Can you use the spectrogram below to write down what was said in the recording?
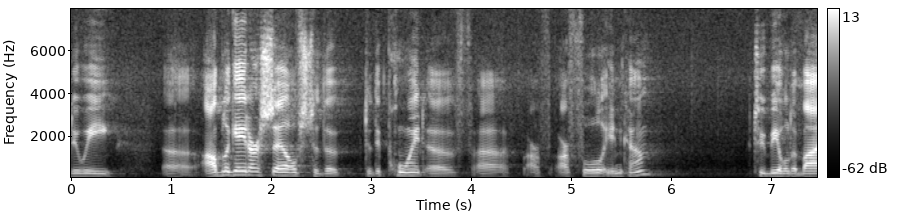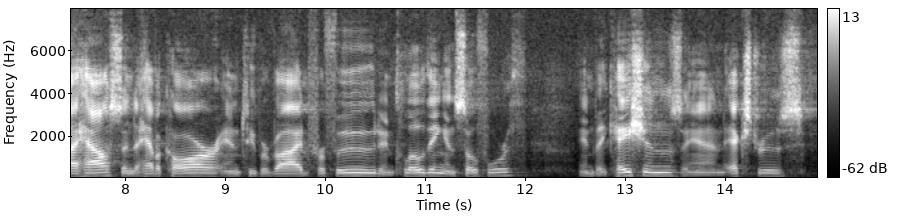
Do we obligate ourselves to the, to the point of our, our full income? To be able to buy a house and to have a car and to provide for food and clothing and so forth, and vacations and extras,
